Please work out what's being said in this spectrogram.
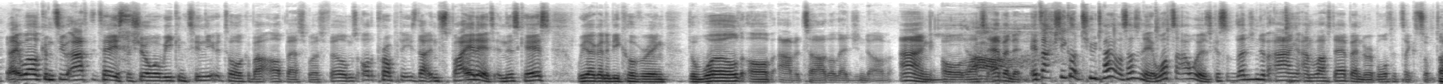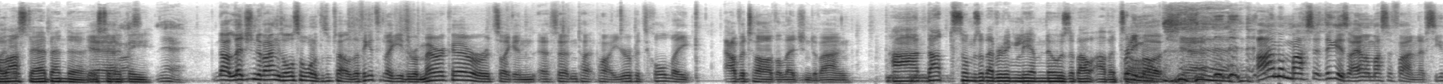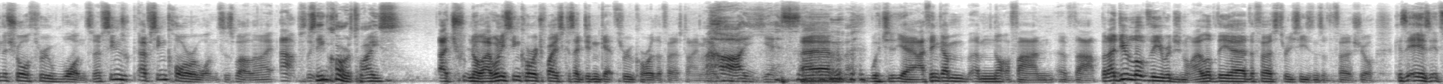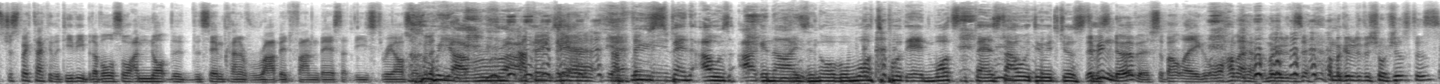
Right, welcome to Aftertaste, the show where we continue to talk about our best worst films or the properties that inspired it. In this case, we are going to be covering the world of Avatar: The Legend of Aang or Last Airbender. It's actually got two titles, hasn't it? What's ours? Because Legend of Aang and Last Airbender are both its like The subtitles. The Last Airbender is Yeah, going to be. Yeah. No, Legend of Aang is also one of the subtitles. I think it's in, like either America or it's like in a certain type part of Europe. It's called like Avatar: The Legend of Aang. And that sums up everything Liam knows about Avatar. Pretty much, yeah. I'm a massive thing is I am a massive fan. and I've seen the show through once, and I've seen I've seen Korra once as well, and I absolutely Seen Korra twice. I tr- no, I've only seen Korra twice because I didn't get through Korra the first time. And I, Ah, yes. um, which is yeah, I think I'm I'm not a fan of that, but I do love the original. I love the uh, the first three seasons of the first show because it is it's just spectacular TV. But I've also I'm not the, the same kind of rabid fan base that these three are. So gonna, we are right. I think, uh, I think We've spent hours agonising over what to put in, what's the best, how to do it justice. they've been nervous about like, oh, how am I, am I going to do this? Am I going to do the show justice?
